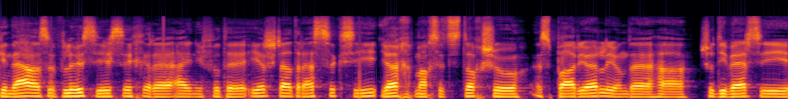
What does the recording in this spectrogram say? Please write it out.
Genau, also Flössi ist sicher äh, eine von der ersten Adressen gewesen. Ja, ich mache es jetzt doch schon ein paar Jahre und äh, habe schon diverse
